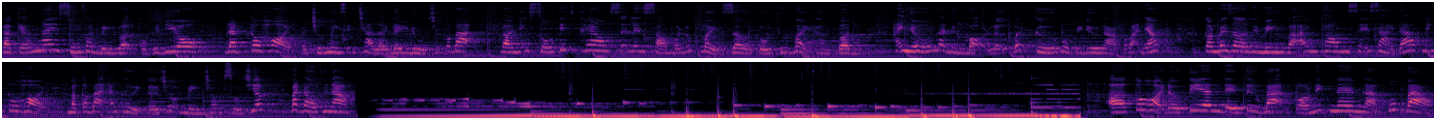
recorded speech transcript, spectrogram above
và kéo ngay xuống phần bình luận của video, đặt câu hỏi và chúng mình sẽ trả lời đầy đủ cho các bạn vào những số tiếp theo sẽ lên sóng vào lúc 7 giờ tối thứ bảy hàng tuần. Hãy nhớ là đừng bỏ lỡ bất cứ một video nào các bạn nhé. Còn bây giờ thì mình và anh Phong sẽ giải đáp những câu hỏi mà các bạn đã gửi tới cho bọn mình trong số trước. Bắt đầu thế nào? À, câu hỏi đầu tiên đến từ bạn có nickname là Quốc Bảo.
